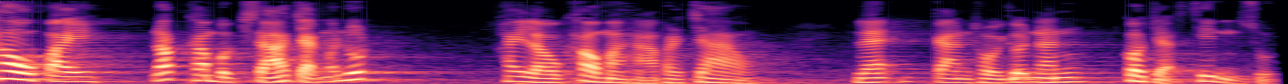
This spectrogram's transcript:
เข้าไปรับคำปรึกษาจากมนุษย์ ให้เราเข้ามาหาพระเจ้า และการทรยศนั้นก็จะสิ้นสุด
